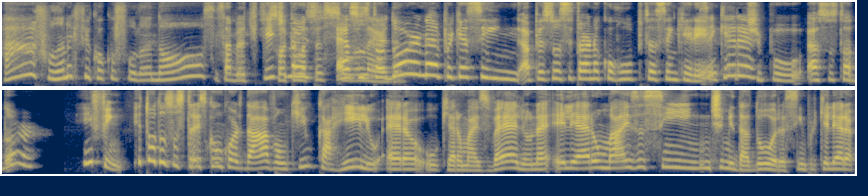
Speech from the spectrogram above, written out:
Ah, fulana que ficou com fulano. Nossa, sabe? Eu, tipo, Gente, sou aquela pessoa É assustador, lerda. né? Porque, assim, a pessoa se torna corrupta sem querer. Sem querer. Tipo, é assustador. Enfim, e todos os três concordavam que o Carrilho era o que era o mais velho, né? Ele era o mais, assim, intimidador, assim, porque ele era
